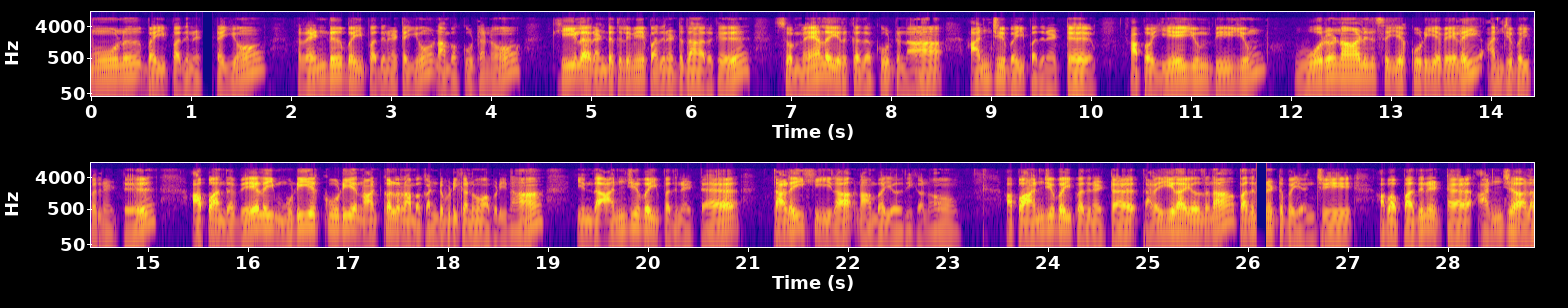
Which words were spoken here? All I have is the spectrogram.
மூணு பை பதினெட்டையும் ரெண்டு பை பதினெட்டையும் நம்ம கூட்டணும். கீழே ரெண்டுத்துலேயுமே பதினெட்டு தான் இருக்குது ஸோ மேலே இருக்கிறத கூட்டினா அஞ்சு பை பதினெட்டு. அப்போ ஏயும் பியும் ஒரு நாளில் செய்யக்கூடிய வேலை அஞ்சு பை பதினெட்டு. அப்போ அந்த வேலை முடியக்கூடிய நாட்களை நாம் கண்டுபிடிக்கணும் அப்படின்னா இந்த அஞ்சு பை பதினெட்டை தலைகீழாக நாம் எழுதிக்கணும். அப்போ அஞ்சு பை பதினெட்டை தலைகீழாக எழுதுனா பதினெட்டு பை அஞ்சு. அப்போ பதினெட்டை அஞ்சால்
